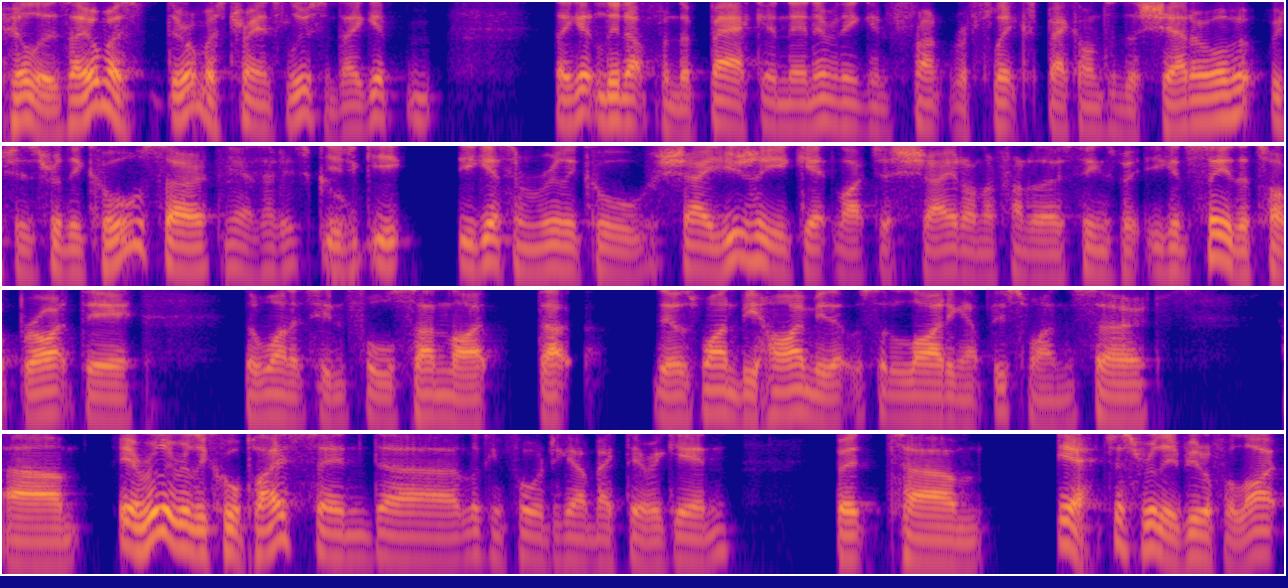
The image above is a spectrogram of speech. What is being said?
pillars. They almost, they're almost translucent. They get, they get lit up from the back and then everything in front reflects back onto the shadow of it, which is really cool. So yeah, that is cool. you, you, you get some really cool shade. Usually you get like just shade on the front of those things, but you can see the top right there, the one that's in full sunlight that there was one behind me that was sort of lighting up this one. So, um, yeah, really, really cool place, and uh, looking forward to going back there again. But um, yeah, just really a beautiful light.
